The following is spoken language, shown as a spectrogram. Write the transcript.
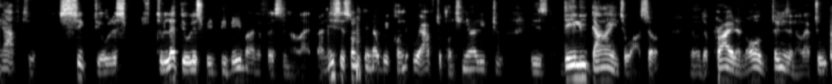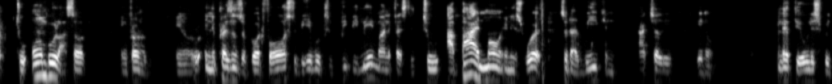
have to seek the Holy Spirit, to let the Holy Spirit be made manifest in our life. And this is something that we con- we have to continually do, is daily dying to ourselves, you know, the pride and all the things in our life, to, to humble ourselves in front of, you know, in the presence of God for us to be able to be, be made manifested, to abide more in his word so that we can actually, you know, let the Holy Spirit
